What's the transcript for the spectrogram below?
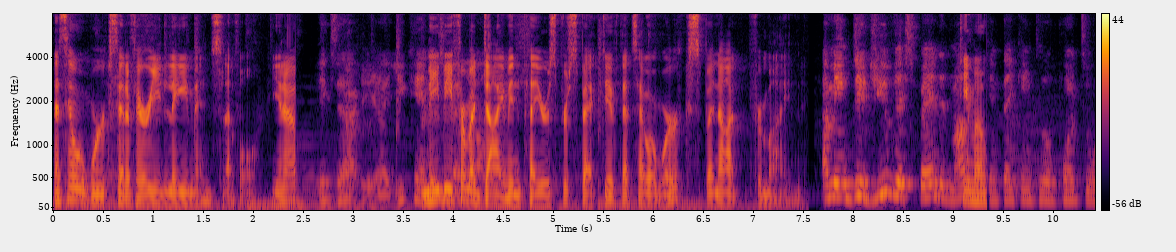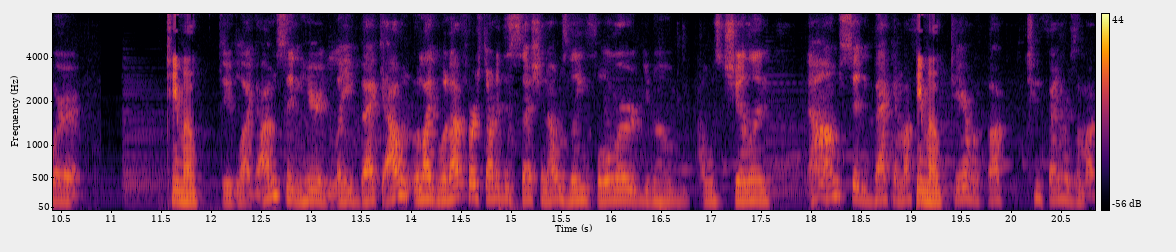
That's how it works at a very layman's level, you know? Exactly. Yeah, you can't. Maybe from a all- diamond player's perspective, that's how it works, but not for mine. I mean, dude, you've expanded my thinking to a point to where, Timo, dude, like I'm sitting here laid back. I was like when I first started this session, I was leaning forward. You know, I was chilling. Now I'm sitting back in my Timo. chair with my two fingers on my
